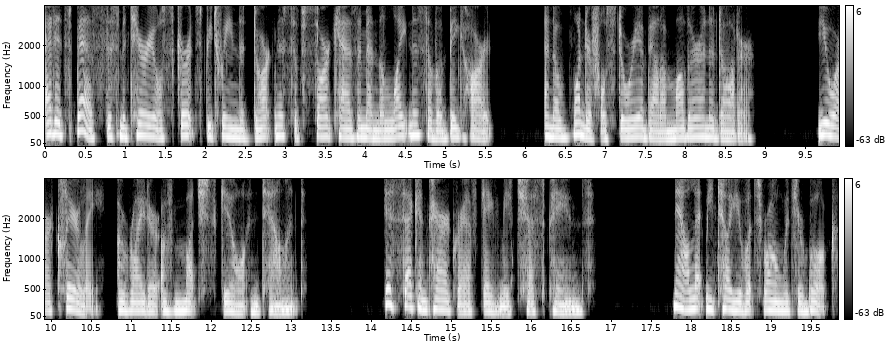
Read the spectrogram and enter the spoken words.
At its best, this material skirts between the darkness of sarcasm and the lightness of a big heart, and a wonderful story about a mother and a daughter. You are clearly a writer of much skill and talent. His second paragraph gave me chest pains. Now let me tell you what's wrong with your book.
